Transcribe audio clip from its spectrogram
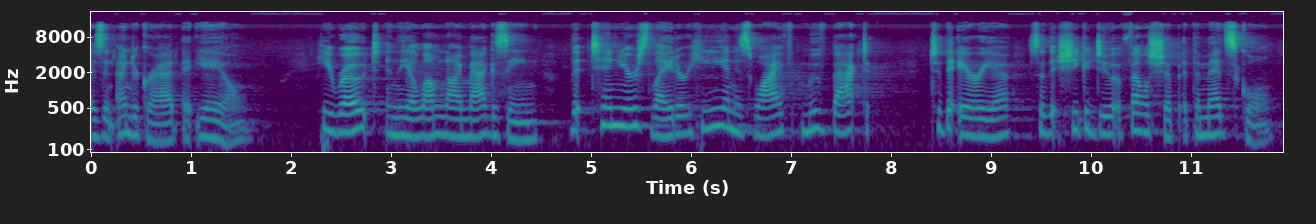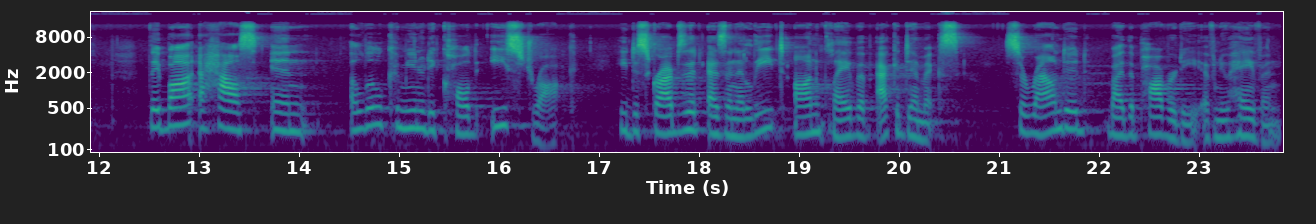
as an undergrad at Yale. He wrote in the Alumni magazine that 10 years later, he and his wife moved back to, to the area so that she could do a fellowship at the med school. They bought a house in a little community called East Rock. He describes it as an elite enclave of academics surrounded by the poverty of New Haven.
